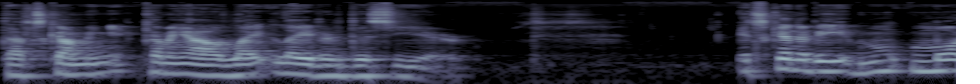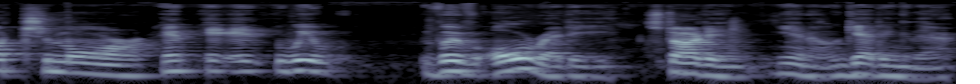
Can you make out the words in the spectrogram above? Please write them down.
that's coming coming out late, later this year, it's going to be m- much more. It, it- we we've already starting, you know, getting there,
